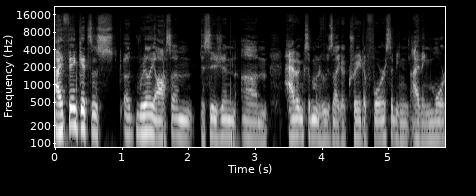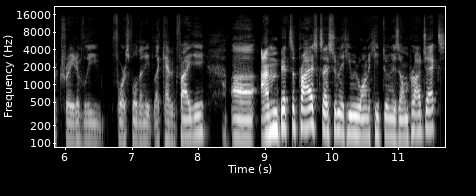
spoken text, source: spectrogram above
I think it's a, a, really awesome decision. Um, having someone who's like a creative force. I mean, I think more creatively forceful than like Kevin Feige. Uh, I'm a bit surprised because I assume that he would want to keep doing his own projects.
